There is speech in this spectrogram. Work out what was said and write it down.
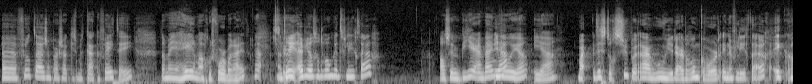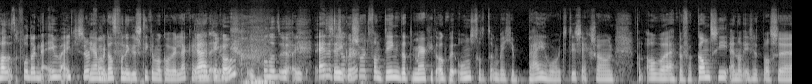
eh, vul thuis een paar zakjes met KKV-thee. Dan ben je helemaal goed voorbereid. ja drink- heb je al eens gedronken in het vliegtuig? Als in bier en wijn Ja? bedoel je? Ja. Maar het is toch super raar hoe je daar dronken wordt in een vliegtuig. Ik had het gevoel dat ik na één wijntje soort Ja, van... maar dat vond ik dus stiekem ook alweer lekker Ja, eigenlijk. ik ook. Ik vond het... eh, ik- En het is ook een soort van ding, dat merk ik ook bij ons, dat het er een beetje bij hoort. Het is echt zo'n van, oh, we hebben vakantie en dan is het pas eh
